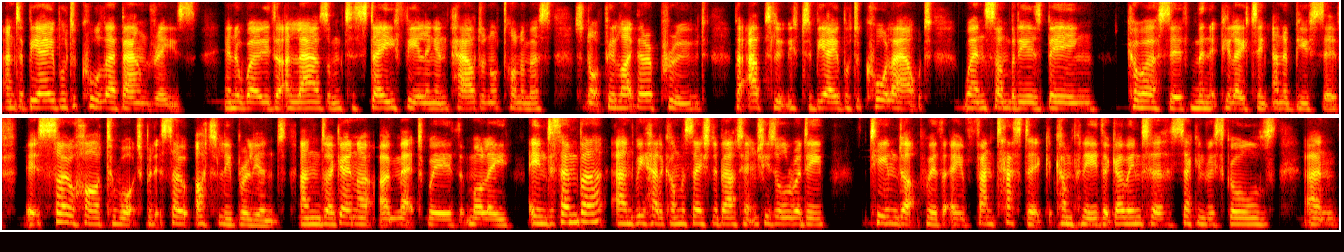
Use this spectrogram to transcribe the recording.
and to be able to call their boundaries in a way that allows them to stay feeling empowered and autonomous, to not feel like they're approved, but absolutely to be able to call out when somebody is being coercive, manipulating, and abusive. It's so hard to watch, but it's so utterly brilliant. And again, I, I met with Molly in December and we had a conversation about it, and she's already teamed up with a fantastic company that go into secondary schools. And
